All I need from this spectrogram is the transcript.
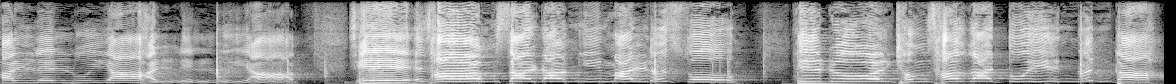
할렐루야 할렐루야. 세상 사람이 말렸소 이런 경사가 또 있는가?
